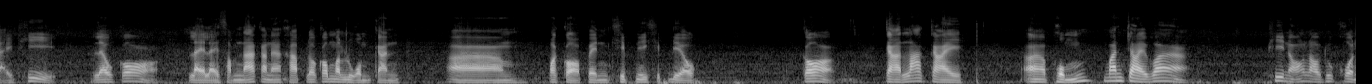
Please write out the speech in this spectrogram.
ลาย ๆ ที่แล้วก็หลาย ๆ สำนักอะนะครับ แล้วก็มารวมกันอ่าประกอบเป็นคลิปนี้คลิปเดียว ก็การลากไก่อ่าผมมั่นใจว่าพี่น้องเราทุกคน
